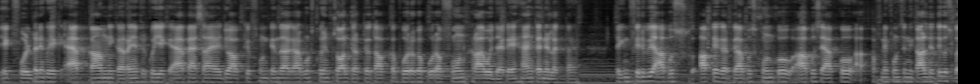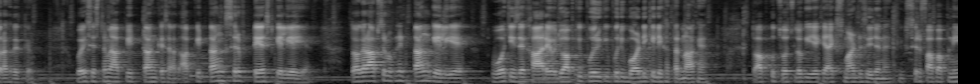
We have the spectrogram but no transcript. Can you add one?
एक फोल्डर या कोई एक ऐप काम नहीं कर रहा है या फिर कोई एक ऐप ऐसा है जो आपके फ़ोन के अंदर अगर आप उसको इंस्टॉल करते हो तो आपका पूरा का पूरा फ़ोन ख़राब हो जाएगा हैंग करने लगता है। लेकिन फिर भी आप उस, आप क्या करते हो, आप उस फ़ोन को, आप उस ऐप को अपने फ़ोन से निकाल देते हो उसको रख देते हो। वही सिस्टम है आपकी टंग के साथ। आपकी टंग सिर्फ़ टेस्ट के लिए ही है। तो अगर आप सिर्फ़ अपनी टंग के लिए वो चीज़ें खा रहे हो जो आपकी पूरी की पूरी बॉडी के लिए ख़तरनाक हैं तो आप खुद सोच लो कि ये क्या एक स्मार्ट डिसीज़न है क्योंकि सिर्फ़ आप अपनी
